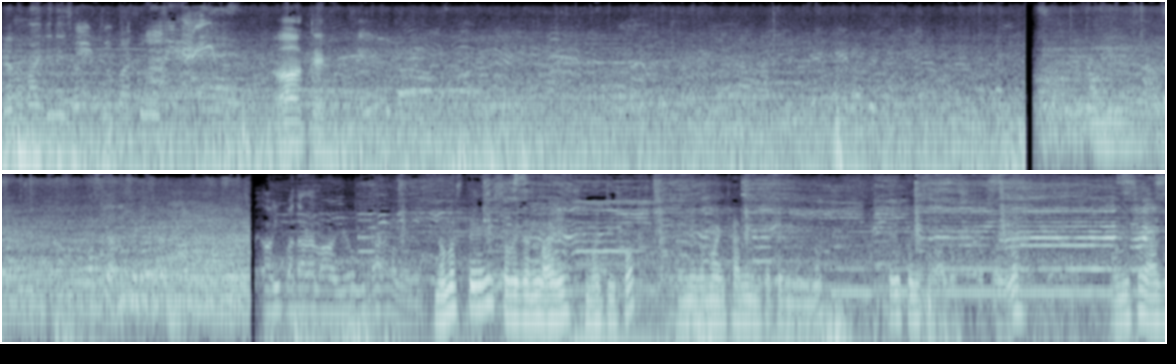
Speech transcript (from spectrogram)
हेर्न बाँकी नै छ। ओके। नमस्ते सबैजनालाई म दिपक मेरो मैथाली इन्टरटेनमेन्टमा। फेरि पनि स्वागत छ तपाईँलाई। हामी चाहिँ आज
